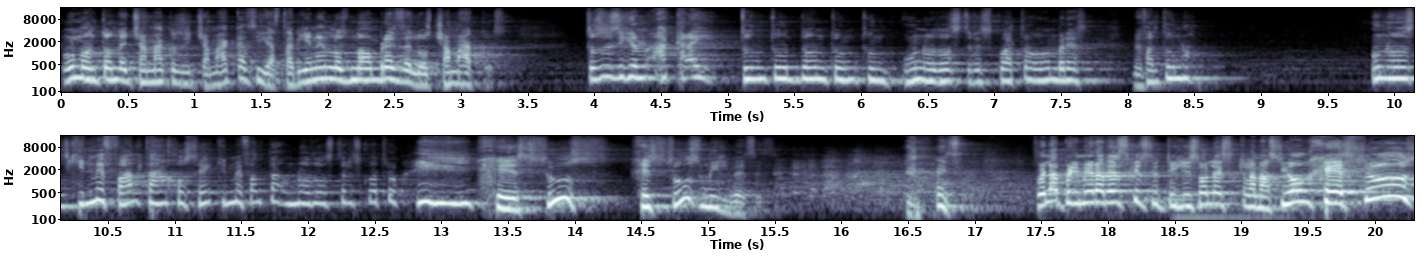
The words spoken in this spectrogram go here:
un montón de chamacos y chamacas y hasta vienen los nombres de los chamacos. Entonces dijeron, ah, caray, tum, tum, tum, tum, tum, uno, dos, tres, cuatro hombres, me falta uno. Uno, dos, ¿quién me falta, José? ¿Quién me falta? Uno, dos, tres, cuatro. Jesús, Jesús mil veces. Fue la primera vez que se utilizó la exclamación Jesús.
